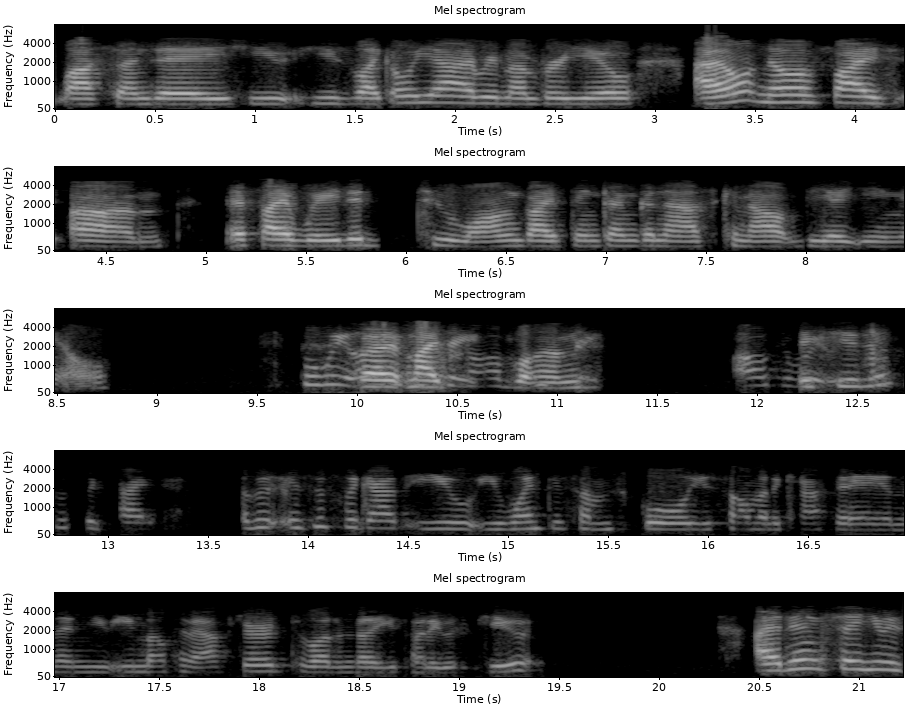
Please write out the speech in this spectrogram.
last Sunday, he he's like, "Oh yeah, I remember you." I don't know if I um if I waited too long, but I think I'm gonna ask him out via email. But wait, But my problem. Oh, so wait, Excuse is this guy? Is this the guy that you you went to some school, you saw him at a cafe, and then you emailed him after to let him know you thought he was cute? I didn't say he was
